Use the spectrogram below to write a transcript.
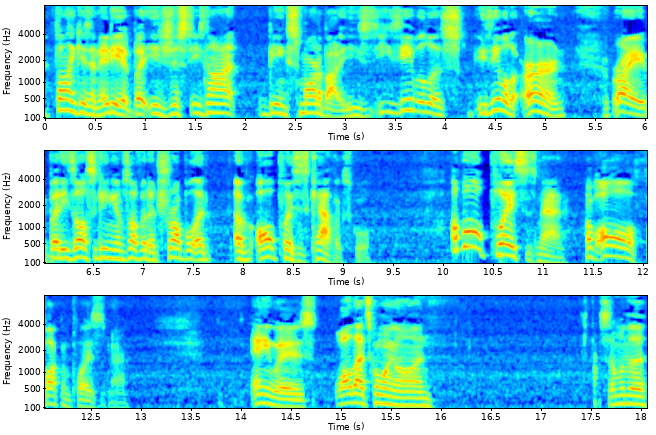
It's not like he's an idiot, but he's just, he's not being smart about it. He's, he's able to, he's able to earn, right? But he's also getting himself into trouble at, of all places, Catholic school. Of all places, man. Of all fucking places, man. Anyways, while that's going on, some of the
